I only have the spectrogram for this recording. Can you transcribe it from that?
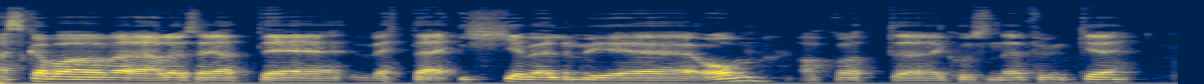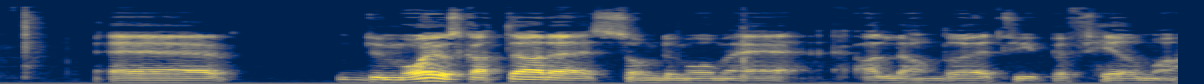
jeg skal bare være ærlig og si at det vet jeg ikke veldig mye om, akkurat uh, hvordan det funker. Du må jo skatte av det som du må med alle andre typer firma.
